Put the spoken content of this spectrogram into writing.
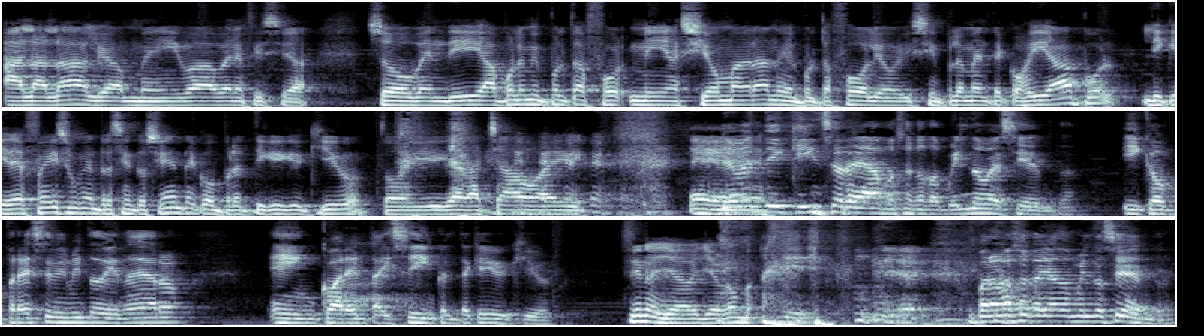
a la larga me iba a beneficiar. So vendí Apple en mi portafolio, mi acción más grande en el portafolio y simplemente cogí Apple, liquidé Facebook en 307, compré TKQQ, estoy agachado ahí. Eh, Yo vendí 15 de Amazon a 2.900 y compré ese mismito dinero en 45, el TQQ. Sí, no, yo, yo comp- Para Amazon cayó a 2.200.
